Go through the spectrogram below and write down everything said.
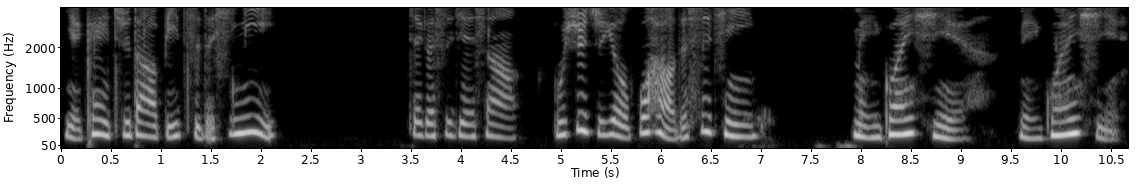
也可以知道彼此的心意。这个世界上不是只有不好的事情。没关系，没关系。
